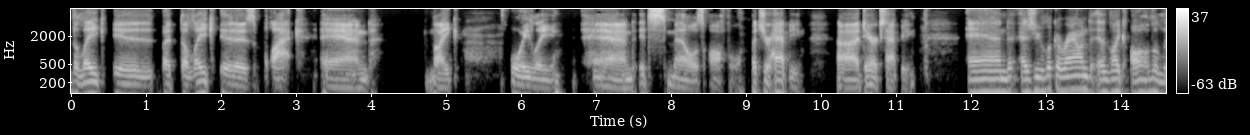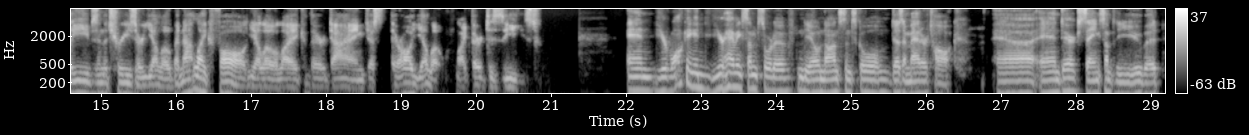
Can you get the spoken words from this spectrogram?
the lake is, but the lake is black and like oily, and it smells awful. But you're happy. Uh, Derek's happy. And as you look around, like all the leaves in the trees are yellow, but not like fall yellow, like they're dying. Just they're all yellow, like they're diseased and you're walking and you're having some sort of you know nonsensical doesn't matter talk. Uh, and derek's saying something to you but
